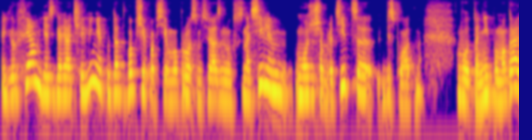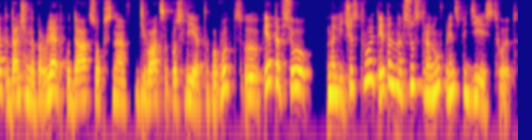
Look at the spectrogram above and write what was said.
Юрфем, есть горячая линия, куда ты вообще по всем вопросам, связанным с насилием, можешь обратиться бесплатно. Вот, они помогают и дальше направляют, куда, собственно, деваться после этого. Вот э, это все наличествует, это на всю страну, в принципе, действует.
